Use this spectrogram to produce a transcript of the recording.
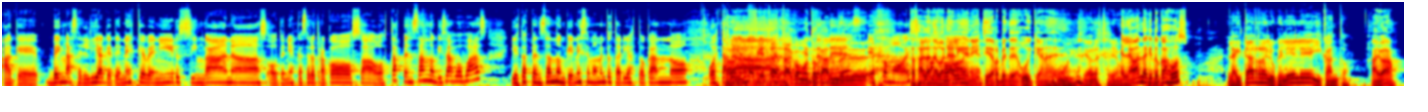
a que vengas el día que tenés que venir sin ganas o tenías que hacer otra cosa o estás pensando, quizás vos vas y estás pensando en que en ese momento estarías tocando o estás en viendo que fiesta, está como ¿entendés? tocando el- Es como, es Estás hablando con alguien ¿viste? y de repente, uy, qué ganas de... Uy, y ahora estaríamos... En la banda que tocas vos, La guitarra, el ukelele y canto. ahí va.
